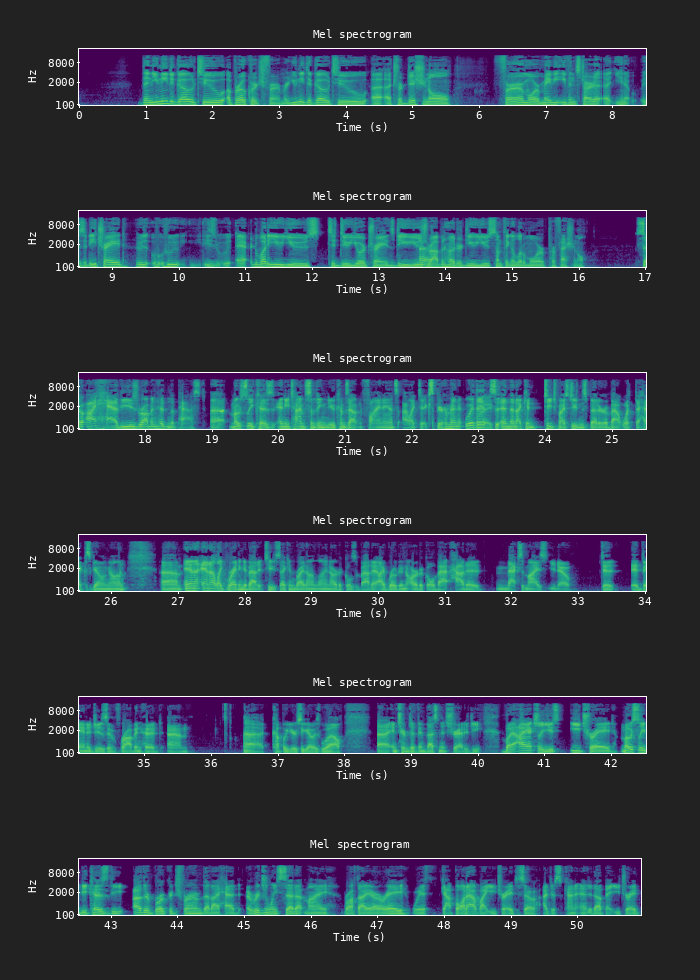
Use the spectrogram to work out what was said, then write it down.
then you need to go to a brokerage firm or you need to go to a, a traditional firm or maybe even start a, you know is it E-Trade who who is uh, what do you use to do your trades do you use uh, Robinhood or do you use something a little more professional so I have used Robinhood in the past, uh, mostly because anytime something new comes out in finance, I like to experiment with it, right. and then I can teach my students better about what the heck is going on. Um, and and I like writing about it too, so I can write online articles about it. I wrote an article about how to maximize, you know, the advantages of Robinhood um, a couple years ago as well uh, in terms of investment strategy. But I actually use E Trade mostly because the other brokerage firm that I had originally set up my Roth IRA with got bought out by E Trade. So I just kind of ended up at E Trade.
